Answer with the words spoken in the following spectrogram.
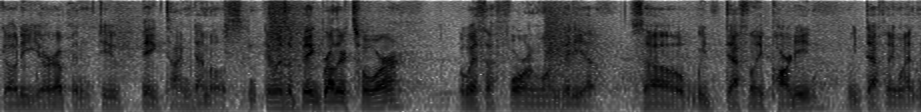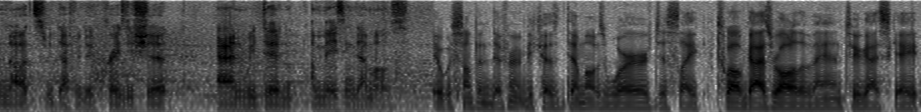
go to Europe and do big time demos. It was a Big Brother tour with a four-on-one video. So we definitely partied. We definitely went nuts. We definitely did crazy shit. And we did amazing demos. It was something different because demos were just like 12 guys roll out of the van, two guys skate.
